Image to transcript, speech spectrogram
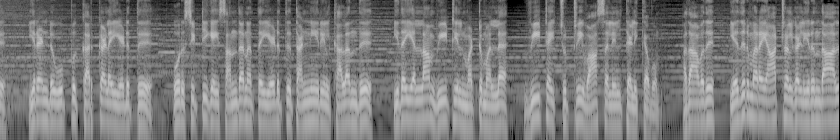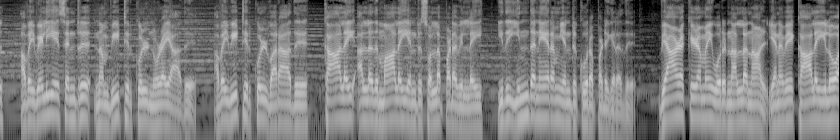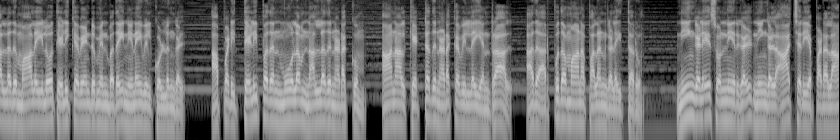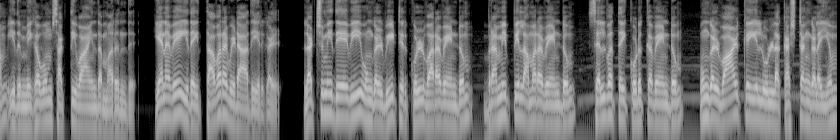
இரண்டு உப்பு கற்களை எடுத்து ஒரு சிட்டிகை சந்தனத்தை எடுத்து தண்ணீரில் கலந்து இதையெல்லாம் வீட்டில் மட்டுமல்ல வீட்டைச் சுற்றி வாசலில் தெளிக்கவும். அதாவது எதிர்மறை ஆற்றல்கள் இருந்தால் அவை வெளியே சென்று நம் வீட்டிற்குள் நுழையாது. அவை வீட்டிற்குள் வராது காலை அல்லது மாலை என்று சொல்லப்படவில்லை. இது இந்த நேரம் என்று கூறப்படுகிறது. வியாழக்கிழமை ஒரு நல்ல நாள். எனவே காலையிலோ அல்லது மாலையிலோ தெளிக்க வேண்டும் என்பதை நினைவில் கொள்ளுங்கள். அப்படி தெளிப்பதன் மூலம் நல்லது நடக்கும். ஆனால் கெட்டது நடக்கவில்லை என்றால் அது அற்புதமான பலன்களை தரும். நீங்களே சொன்னீர்கள் நீங்கள் ஆச்சரியப்படலாம் இது மிகவும் சக்தி வாய்ந்த மருந்து. எனவே இதை தவற விடாதீர்கள். லட்சுமி தேவி உங்கள் வீட்டிற்குள் வர வேண்டும் பிரமிப்பில் அமர வேண்டும் செல்வத்தை கொடுக்க வேண்டும் உங்கள் வாழ்க்கையில் உள்ள கஷ்டங்களையும்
